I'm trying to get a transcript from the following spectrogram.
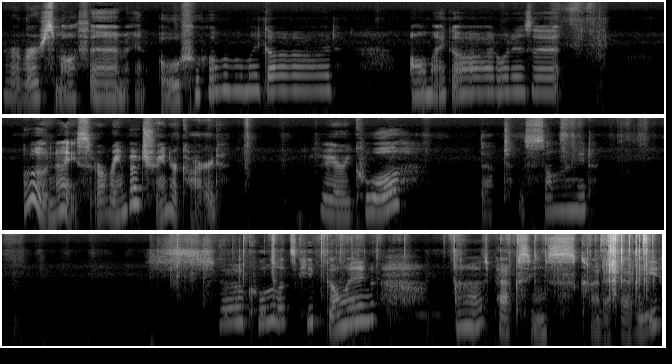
Reverse Mothim, and oh, my god. Oh my god, what is it? Ooh, nice. A Rainbow Trainer card. Very cool. That to the side. So cool, let's keep going. Uh, this pack seems kind of heavy.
